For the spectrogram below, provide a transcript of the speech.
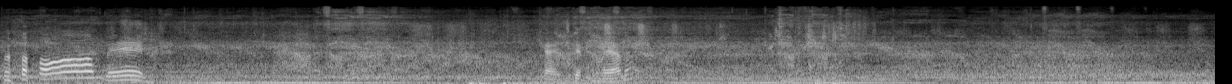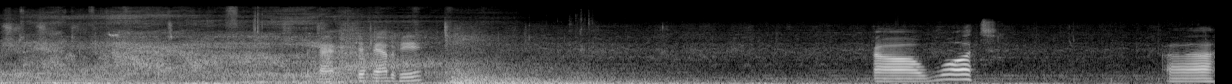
oh man! Okay, it's getting louder. Okay, get me out of here. Uh, what? Uh...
